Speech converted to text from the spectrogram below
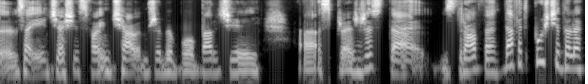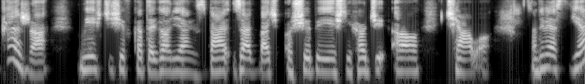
y, zajęcia się swoim ciałem, żeby było bardziej sprężyste, zdrowe. Nawet pójście do lekarza mieści się w kategoriach zadbać o siebie, jeśli chodzi o ciało. Natomiast ja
